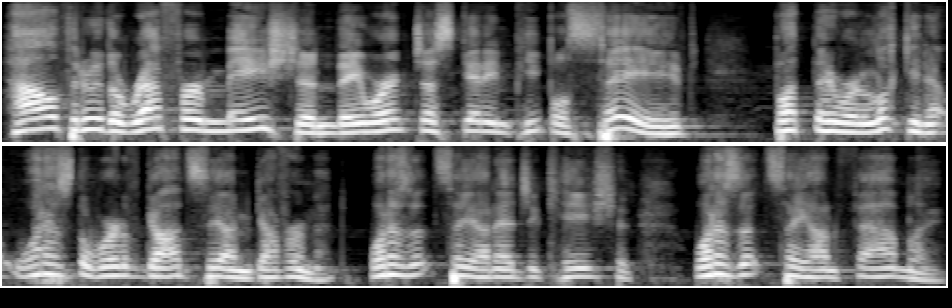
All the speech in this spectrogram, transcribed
How through the Reformation, they weren't just getting people saved, but they were looking at what does the Word of God say on government? What does it say on education? What does it say on family?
